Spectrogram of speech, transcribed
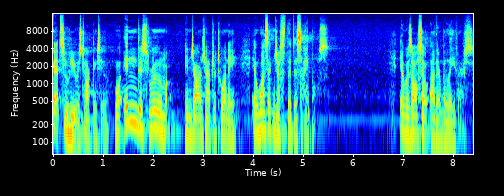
that's who he was talking to. Well, in this room in John chapter 20, it wasn't just the disciples, it was also other believers.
